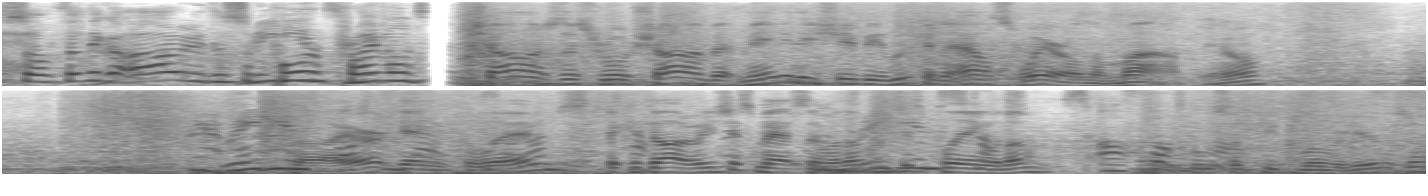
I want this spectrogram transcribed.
Oh, oh, something. They got of the support Radiant's primal challenge. this Roshan, but maybe they should be looking elsewhere on the map, you know? Radiant's Fire, oh, getting are under glimpsed. Picadaro, he's just messing with them. He's just playing with them. I'm gonna pull some people over here. There's no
